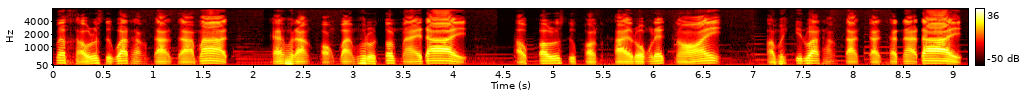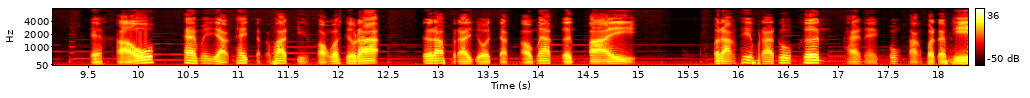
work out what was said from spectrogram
เมื่อเขารู้สึกว่าทางซานสามารถใช้พลังของบรรพบุรุษต้นไม้ได้ เขาก็รู้สึกผ่อนคลายลงเล็กน้อย เขาไม่คิดว่าทางซานจะชนะได้ แต่เขาแค่ไม่อยากให้จักรพรรดิคิงของวัชระได้รับประโยชน์จากเขามากเกินไปพลังที่ปราทุขึ้นภายในกรงขังปัตตภี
